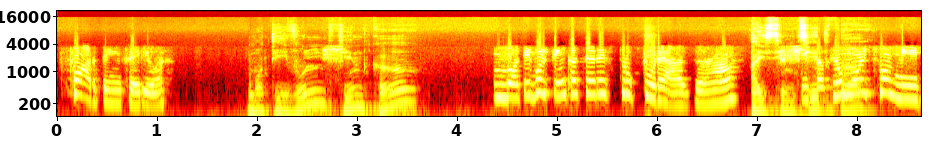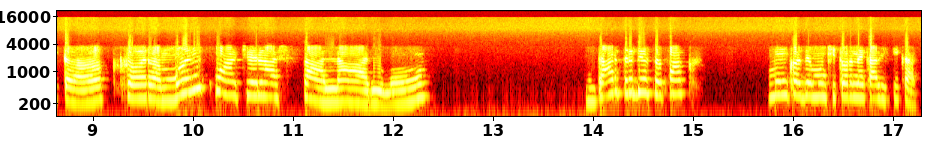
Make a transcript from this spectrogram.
Foarte inferior. Motivul fiind că... Motivul fiind că se restructurează Ai simțit și să fiu că... mulțumită că rămân cu același salariu, dar trebuie să fac muncă de muncitor necalificat.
